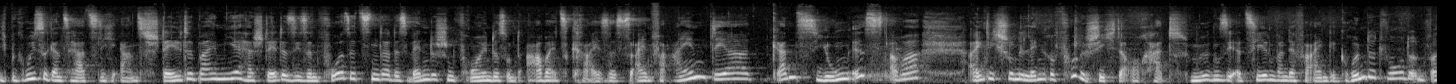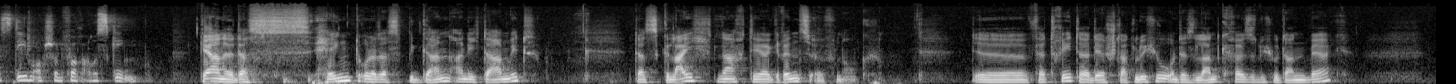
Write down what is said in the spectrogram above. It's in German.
Ich begrüße ganz herzlich Ernst Stelte bei mir. Herr Stelte, Sie sind Vorsitzender des Wendischen Freundes- und Arbeitskreises. Ein Verein, der ganz jung ist, aber eigentlich schon eine längere Vorgeschichte auch hat. Mögen Sie erzählen, wann der Verein gegründet wurde und was dem auch schon vorausging? Gerne. Das hängt oder das begann eigentlich damit, dass gleich nach der Grenzöffnung äh, Vertreter der Stadt Lüchow und des Landkreises Lüchow-Dannenberg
